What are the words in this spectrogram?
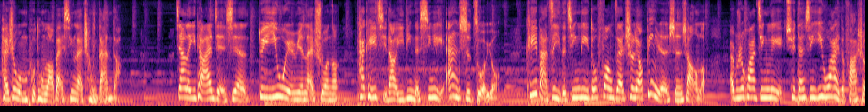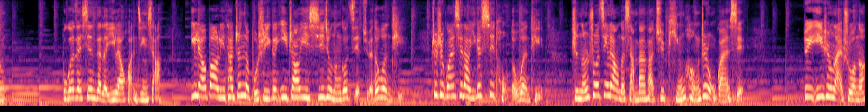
还是我们普通老百姓来承担的。加了一条安检线，对于医务人员来说呢，它可以起到一定的心理暗示作用。可以把自己的精力都放在治疗病人身上了，而不是花精力去担心意外的发生。不过，在现在的医疗环境下，医疗暴力它真的不是一个一朝一夕就能够解决的问题，这是关系到一个系统的问题，只能说尽量的想办法去平衡这种关系。对医生来说呢，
